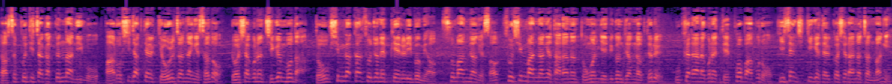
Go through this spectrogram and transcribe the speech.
라스푸티차가 끝난 이후 바로 시작될 겨울 전쟁에서도 러시아군은 지금보다 더욱 심각한 수준의 피해를 입으며 수만 명에서 수십만 명에 달하는 동원 예비군 병력들을 우크라이나군의 대포밥으로 희생시키게 될 것이라는 전망이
